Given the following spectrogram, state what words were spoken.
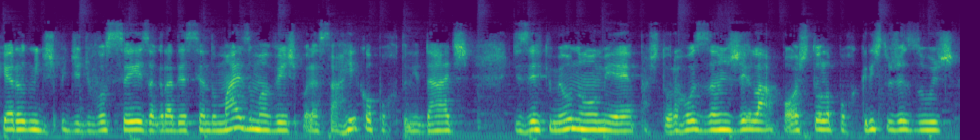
quero me despedir de vocês, agradecendo mais uma vez por essa rica oportunidade, dizer que o meu nome é Pastora Rosângela, apóstola por Cristo Jesus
